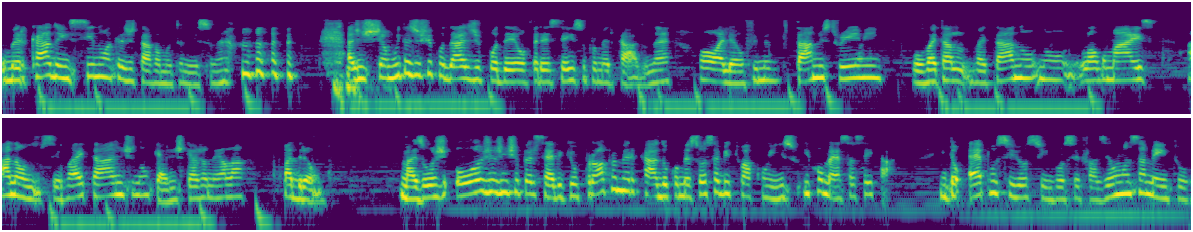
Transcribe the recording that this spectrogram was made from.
o mercado em si não acreditava muito nisso, né? a gente tinha muita dificuldade de poder oferecer isso para o mercado, né? Olha, o filme está no streaming, ou vai estar tá, vai tá no, no, logo mais. Ah, não, você vai estar, tá, a gente não quer, a gente quer a janela padrão. Mas hoje, hoje a gente percebe que o próprio mercado começou a se habituar com isso e começa a aceitar. Então é possível sim você fazer um lançamento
